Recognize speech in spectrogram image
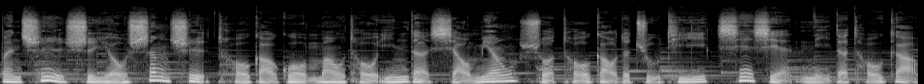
本次是由上次投稿过猫头鹰的小喵所投稿的主题。谢谢你的投稿，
